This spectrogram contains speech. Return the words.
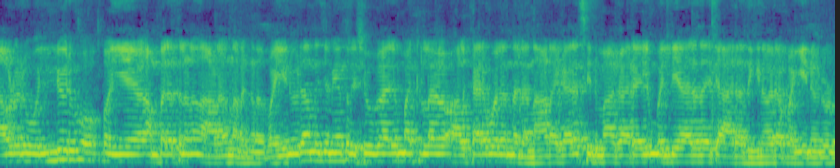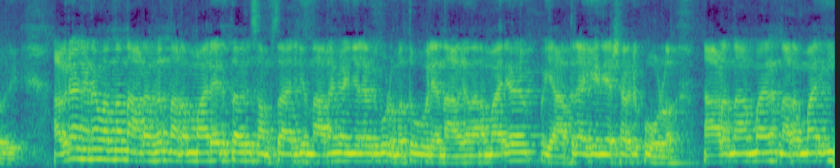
അവിടെ ഒരു വലിയൊരു അമ്പലത്തിലാണ് നാടകം നടക്കുന്നത്. പയ്യന്നൂരാന്ന് വെച്ചിട്ടുണ്ടെങ്കിൽ തൃശ്ശൂർക്കാരും മറ്റുള്ള ആൾക്കാരെ പോലെ ഒന്നല്ല നാടകക്കാരെ സിനിമാക്കാരെയും വലിയ ആരതായിട്ട് ആരാധിക്കുന്നവരാ പയ്യന്നൂരുള്ളവർ അവരങ്ങനെ വന്ന നാടക നടന്മാരെ അടുത്ത് അവർ സംസാരിക്കും. നാടകം കഴിഞ്ഞാൽ അവർ കുടുംബത്ത് പോകില്ല നാടക നടന്മാരെ യാത്രയാക്കിയതിന് ശേഷം അവർ പോകുള്ളൂ നടന്മാർ നടന്മാർക്ക്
